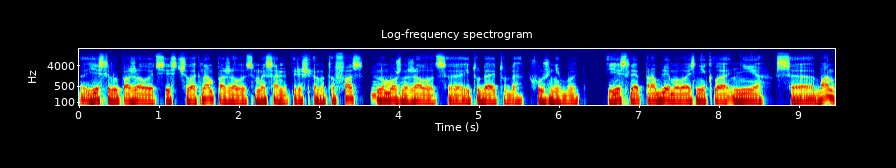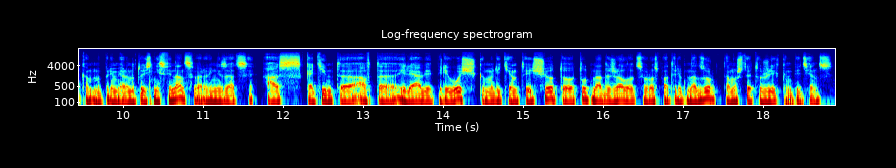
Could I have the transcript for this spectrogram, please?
Если вы пожалуетесь, если человек нам пожалуется, мы сами перешлем это в ФАС, mm-hmm. но можно жаловаться и туда, и туда. Хуже не будет. Если проблема возникла не с банком, например, ну то есть не с финансовой организацией, а с каким-то авто- или авиаперевозчиком или кем-то еще, то тут надо жаловаться в Роспотребнадзор, потому что это уже их компетенция.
